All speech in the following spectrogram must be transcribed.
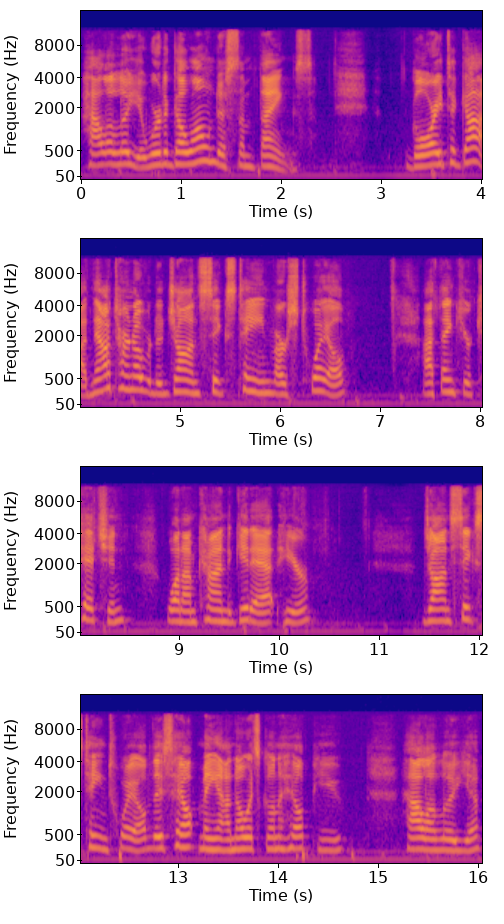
hallelujah, we're to go on to some things. Glory to God. Now turn over to John 16, verse 12. I think you're catching what I'm trying to get at here. John 16, 12. This helped me. I know it's going to help you. Hallelujah.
